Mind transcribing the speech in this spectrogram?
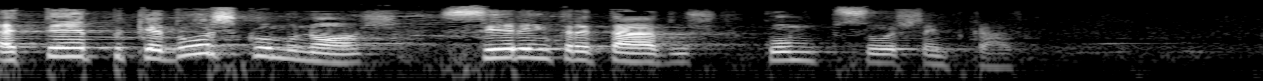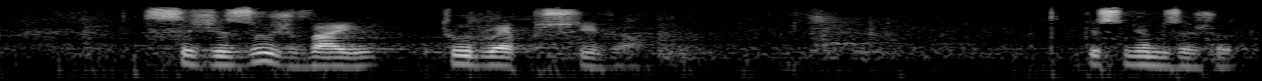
Até pecadores como nós serem tratados como pessoas sem pecado. Se Jesus veio, tudo é possível. Que o Senhor nos ajude.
